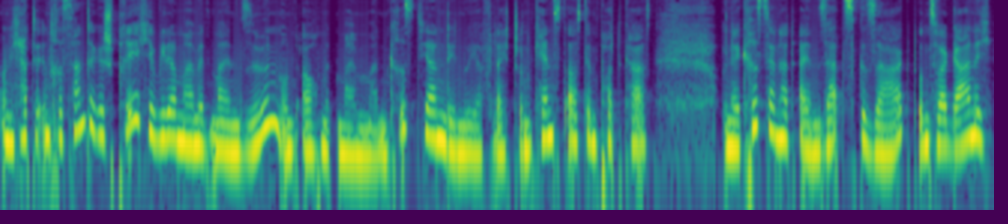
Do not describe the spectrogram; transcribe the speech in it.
und ich hatte interessante Gespräche wieder mal mit meinen Söhnen und auch mit meinem Mann Christian, den du ja vielleicht schon kennst aus dem Podcast. Und der Christian hat einen Satz gesagt und zwar gar nicht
